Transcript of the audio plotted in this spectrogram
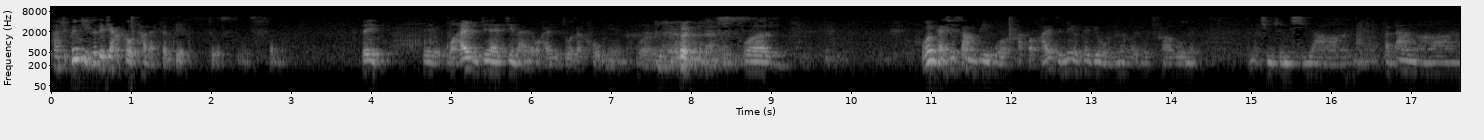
他去根据这个架构，他来分辨这个是什么是什么。所以，我孩子今天进来了，我孩子坐在后面。我我我很感谢上帝，我孩孩子没有带给我们任何的 trouble，什么青春期啊，反叛啊。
